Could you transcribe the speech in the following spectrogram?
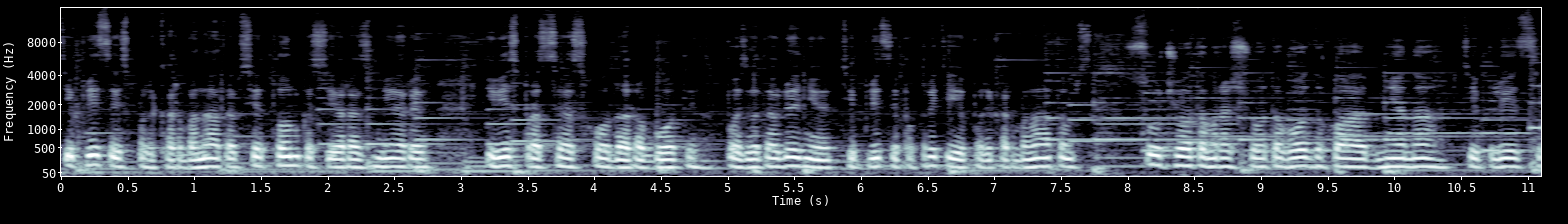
Теплица из поликарбоната, все тонкости и размеры и весь процесс хода работы по изготовлению теплицы покрытия поликарбонатом с учетом расчета воздухообмена в теплице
